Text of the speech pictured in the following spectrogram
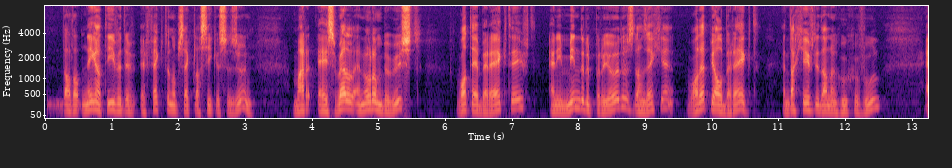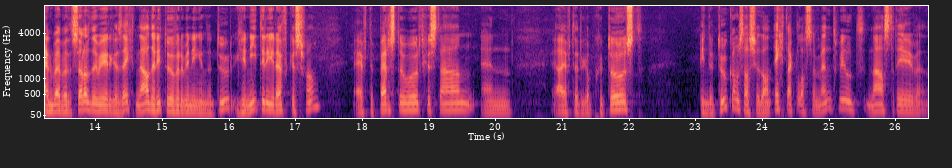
dat had negatieve effecten op zijn klassieke seizoen. Maar hij is wel enorm bewust wat hij bereikt heeft. En in mindere periodes dan zeg je, wat heb je al bereikt? En dat geeft je dan een goed gevoel. En we hebben hetzelfde weer gezegd na de ritoverwinning in de Tour. Geniet er hier even van. Hij heeft de pers te woord gestaan en hij heeft erop getoost. In de toekomst, als je dan echt dat klassement wilt nastreven,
